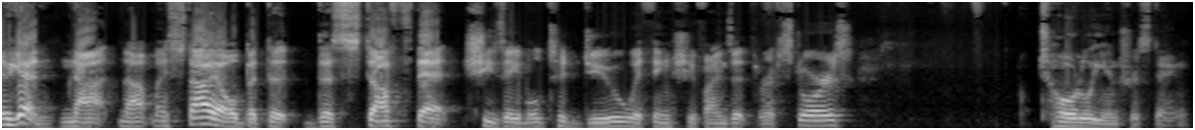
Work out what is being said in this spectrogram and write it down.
And again, not not my style, but the the stuff that she's able to do with things she finds at thrift stores, totally interesting.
